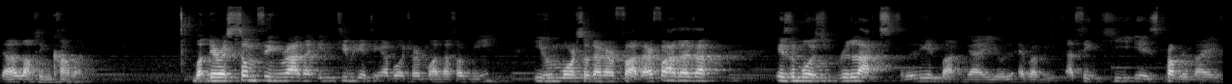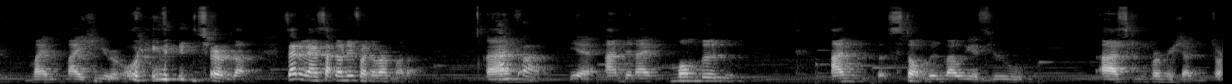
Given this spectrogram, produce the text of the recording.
There are a lot in common. But there is something rather intimidating about her mother for me, even more so than her father. Her father is, a, is the most relaxed, laid back guy you'll ever meet. I think he is probably my, my, my hero in terms of. So, anyway, I sat down in front of her mother. and father. Yeah, and then I mumbled and stumbled my way through asking permission to,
